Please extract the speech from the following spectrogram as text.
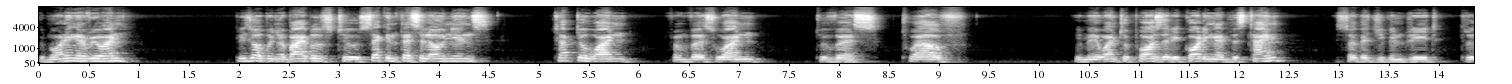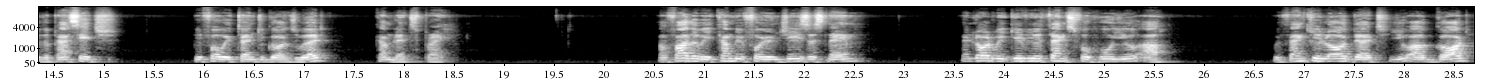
Good morning, everyone. Please open your Bibles to Second Thessalonians chapter 1 from verse 1 to verse 12. You may want to pause the recording at this time so that you can read through the passage. Before we turn to God's Word, come let's pray. Our Father, we come before you in Jesus' name. And Lord, we give you thanks for who you are. We thank you, Lord, that you are God.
